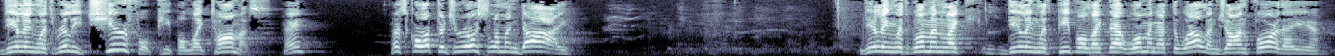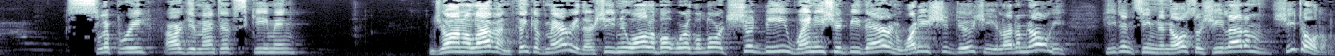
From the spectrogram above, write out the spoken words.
Dealing with really cheerful people like Thomas. Okay? Let's go up to Jerusalem and die dealing with women like dealing with people like that woman at the well in John 4 they uh, slippery argumentative scheming. John 11 think of Mary there. She knew all about where the Lord should be when he should be there and what he should do. She let him know. He he didn't seem to know so she let him she told him.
